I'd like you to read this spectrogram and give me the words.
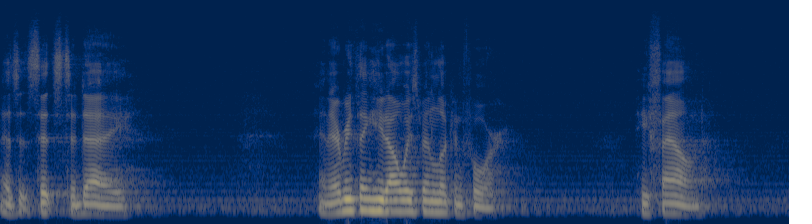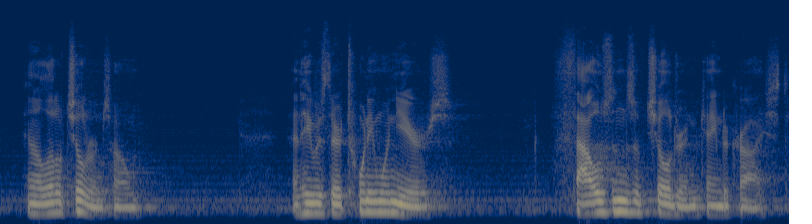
as it sits today. And everything he'd always been looking for he found in a little children's home. And he was there 21 years. Thousands of children came to Christ.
